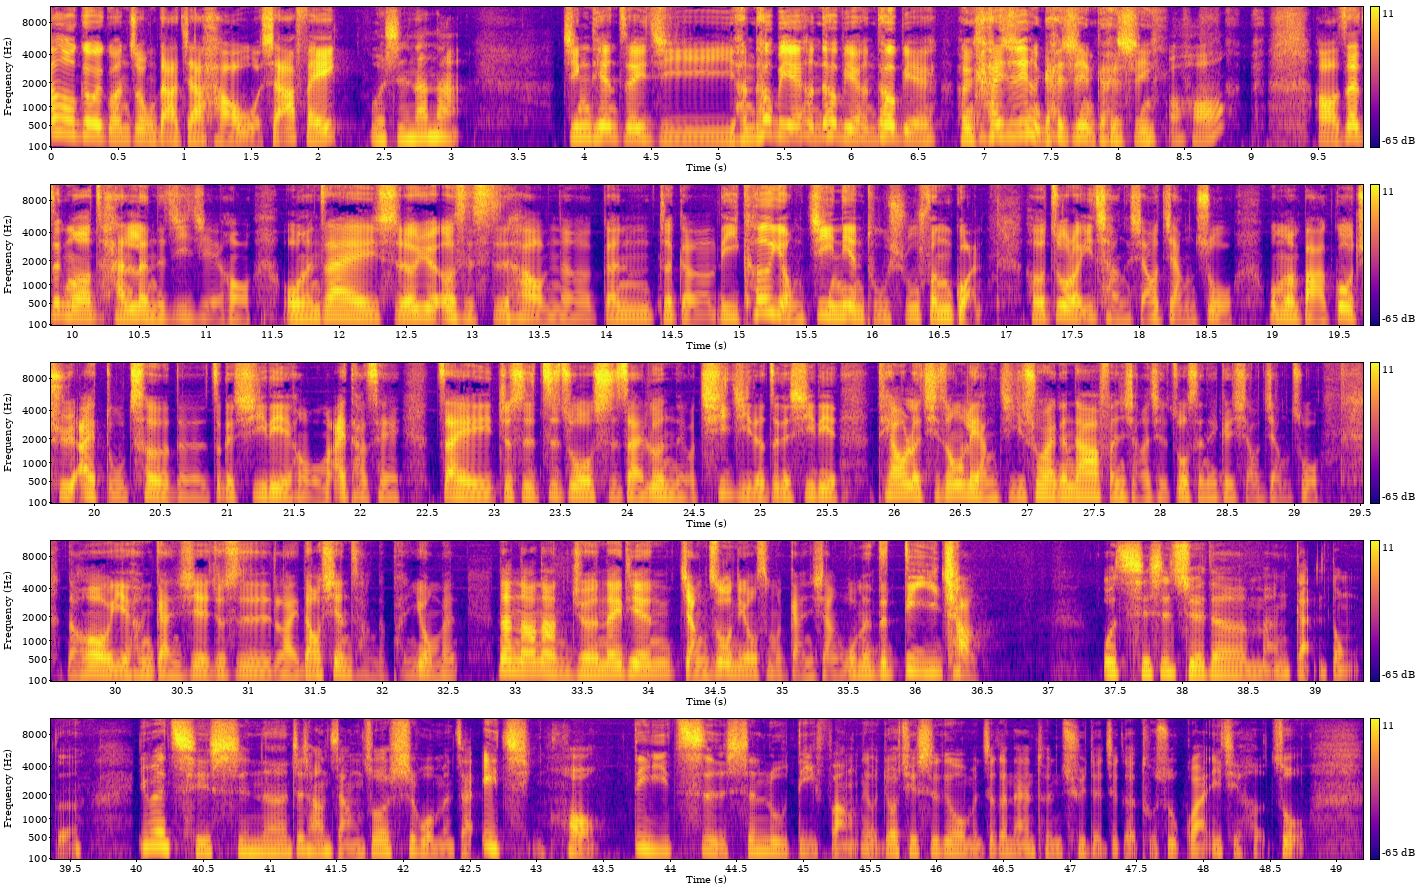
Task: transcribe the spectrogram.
Hello，各位观众，大家好，我是阿肥，我是娜娜。今天这一集很特别，很特别，很特别，很开心，很开心，很开心。哦吼。好，在这么寒冷的季节哈，我们在十二月二十四号呢，跟这个李科勇纪念图书分馆合作了一场小讲座。我们把过去爱读册的这个系列哈，我们爱读册在就是制作十宅论的有七集的这个系列，挑了其中两集出来跟大家分享，而且做成了一个小讲座。然后也很感谢就是来到现场的朋友们。那娜娜，你觉得那天讲座你有什么感想？我们的第一场。我其实觉得蛮感动的，因为其实呢，这场讲座是我们在疫情后第一次深入地方，尤尤其是跟我们这个南屯区的这个图书馆一起合作。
